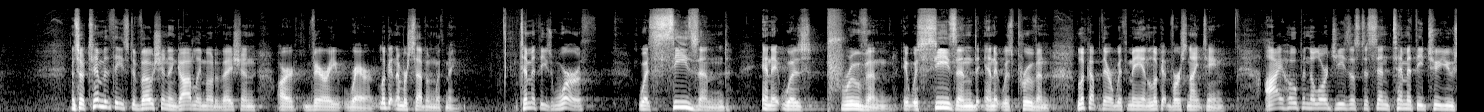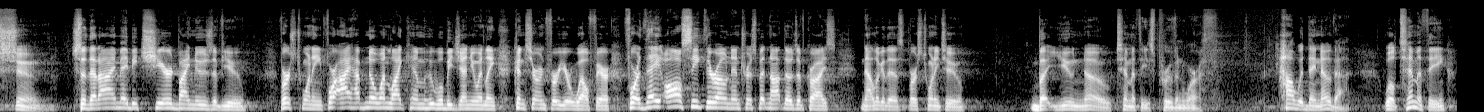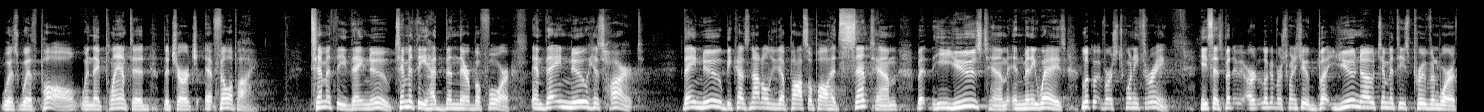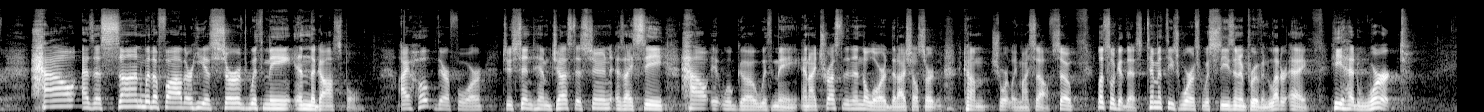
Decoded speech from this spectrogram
And so Timothy's devotion and godly motivation are very rare. Look at number seven with me. Timothy's worth was seasoned and it was proven. It was seasoned and it was proven. Look up there with me and look at verse 19. I hope in the Lord Jesus to send Timothy to you soon, so that I may be cheered by news of you. Verse 20, for I have no one like him who will be genuinely concerned for your welfare, for they all seek their own interests, but not those of Christ. Now look at this, verse 22. But you know Timothy's proven worth. How would they know that? Well, Timothy was with Paul when they planted the church at Philippi. Timothy, they knew. Timothy had been there before, and they knew his heart. They knew because not only the Apostle Paul had sent him, but he used him in many ways. Look at verse 23. He says, but, or look at verse 22, but you know Timothy's proven worth, how as a son with a father he has served with me in the gospel. I hope, therefore, to send him just as soon as I see how it will go with me. And I trusted in the Lord that I shall certain come shortly myself. So let's look at this. Timothy's worth was seasoned and proven. Letter A. He had worked.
